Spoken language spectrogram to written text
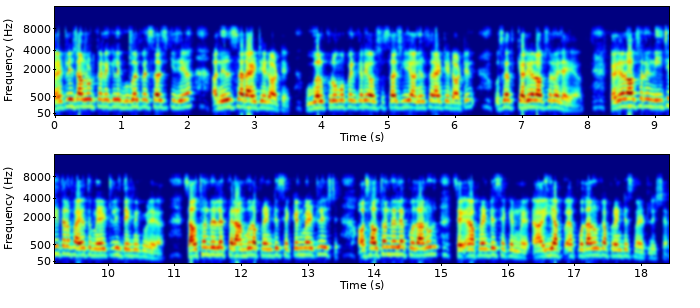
मेरिट लिस्ट डाउनलोड करने के लिए गूगल पे सर्च कीजिएगा Anil sir I T dot in Google chrome open करिए और सर्च कीजिए Anil sir I T dot in उसके बाद करियर ऑप्शन में जाइएगा। करियर ऑप्शन में नीचे की तरफ़ आएगा तो मेरिट लिस्ट देखने को मिलेगा। Southern railway Perambur apprentice second merit list और southern railway Podanur apprentice second ये पोदानूर का अप्रेंटिस मेरिट लिस्ट है।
